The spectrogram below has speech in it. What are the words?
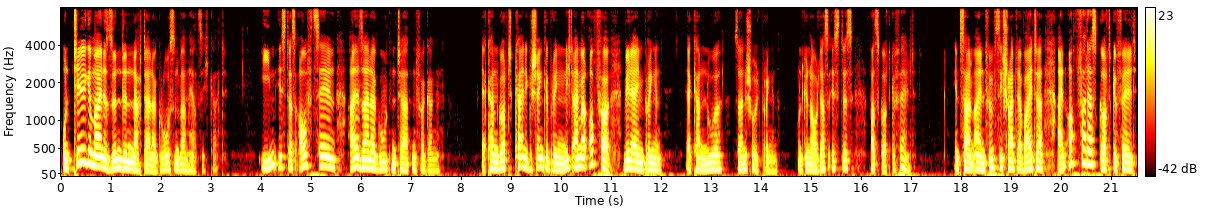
und tilge meine Sünden nach deiner großen Barmherzigkeit. Ihm ist das Aufzählen all seiner guten Taten vergangen. Er kann Gott keine Geschenke bringen, nicht einmal Opfer will er ihm bringen, er kann nur seine Schuld bringen. Und genau das ist es, was Gott gefällt. Im Psalm 51 schreibt er weiter, ein Opfer, das Gott gefällt,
